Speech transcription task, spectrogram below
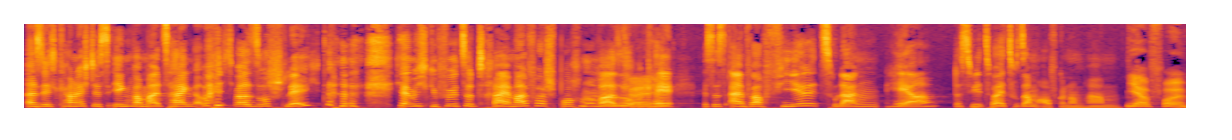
Also ich kann euch das irgendwann mal zeigen, aber ich war so schlecht. Ich habe mich gefühlt so dreimal versprochen und war so, Geil. okay, es ist einfach viel zu lang her, dass wir zwei zusammen aufgenommen haben. Ja, voll.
